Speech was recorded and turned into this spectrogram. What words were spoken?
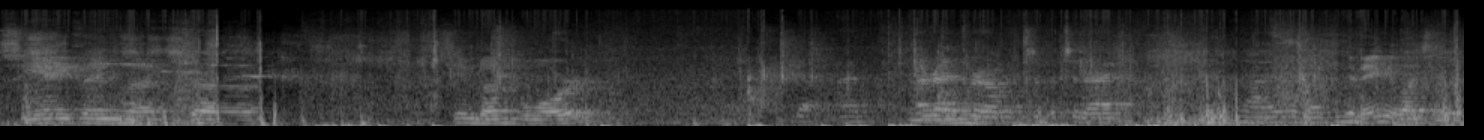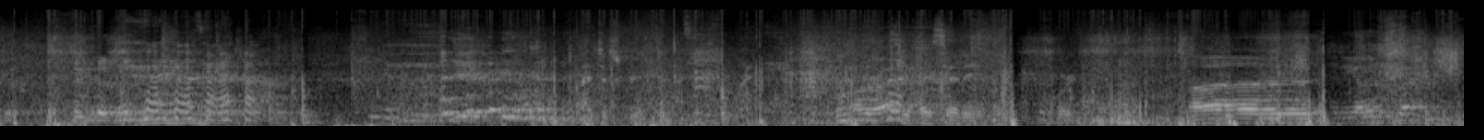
see anything that uh, seemed untoward. Yeah, I I read through them to today. If Amy likes it, we're good. I just read it. All right. If I said anything. Uh, Any other discussion?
